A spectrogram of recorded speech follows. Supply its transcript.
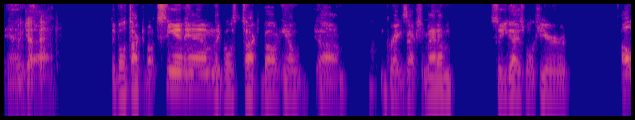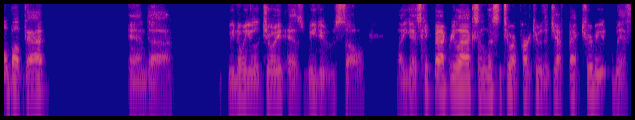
And Jeff uh, Beck. They both talked about seeing him. They both talked about, you know, um, Greg's actually met him. So you guys will hear all about that. And uh, we know you'll enjoy it as we do. So uh, you guys kick back, relax, and listen to our part two of the Jeff Beck tribute with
